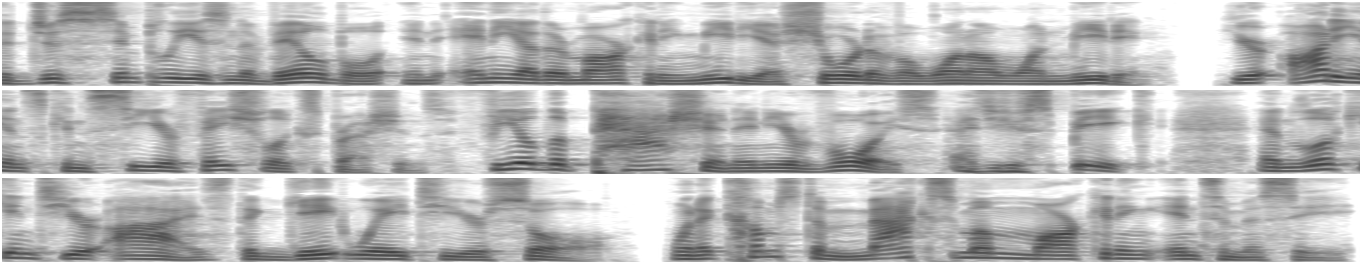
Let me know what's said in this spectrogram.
that just simply isn't available in any other marketing media short of a one on one meeting. Your audience can see your facial expressions, feel the passion in your voice as you speak, and look into your eyes, the gateway to your soul. When it comes to maximum marketing intimacy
